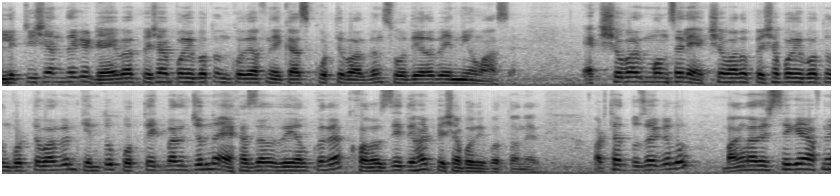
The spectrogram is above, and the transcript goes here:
ইলেকট্রিশিয়ান থেকে ড্রাইভার পেশা পরিবর্তন করে আপনি এই কাজ করতে পারবেন, সৌদি আরবে এই নিয়ম আছে। একশো বার মন চাইলে একশো বারও পেশা পরিবর্তন করতে পারবেন, কিন্তু প্রত্যেকবারের জন্য এক হাজার রিয়াল করে খরচ দিতে হয় পেশা পরিবর্তনের। অর্থাৎ বোঝা গেল, বাংলাদেশ থেকে আপনি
